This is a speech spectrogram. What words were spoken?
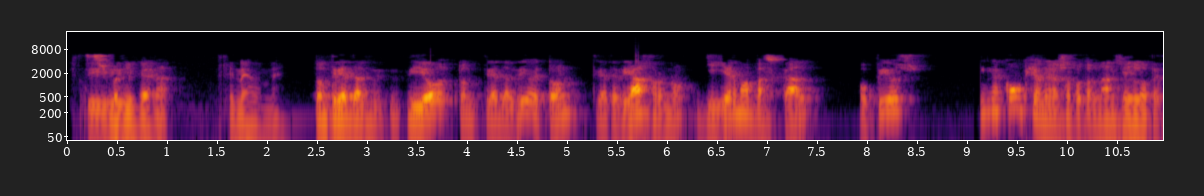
στη Στη- Super League 1. Στην ένα, ναι. Τον 32, τον 32 ετών, 32χρονο Γκυγέρμο Αμπασκάλ, ο οποίος είναι ακόμη πιο νέος από τον Άγχελ Λόπεθ.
